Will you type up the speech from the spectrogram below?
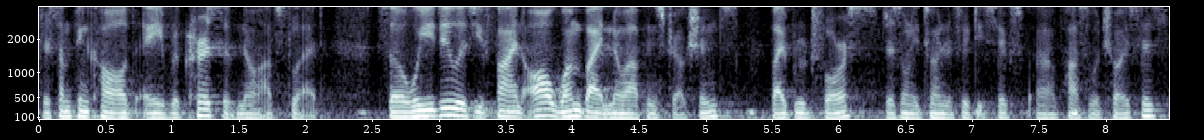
there's something called a recursive no-op sled. So what you do is you find all one byte no-op instructions by brute force. There's only 256 uh, possible choices,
